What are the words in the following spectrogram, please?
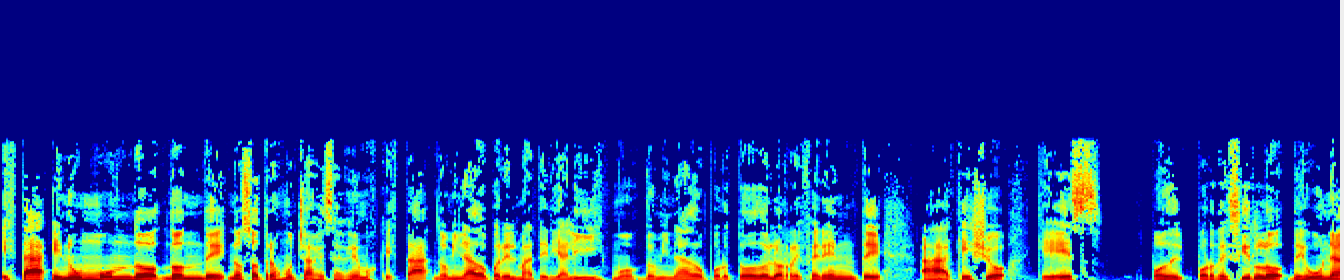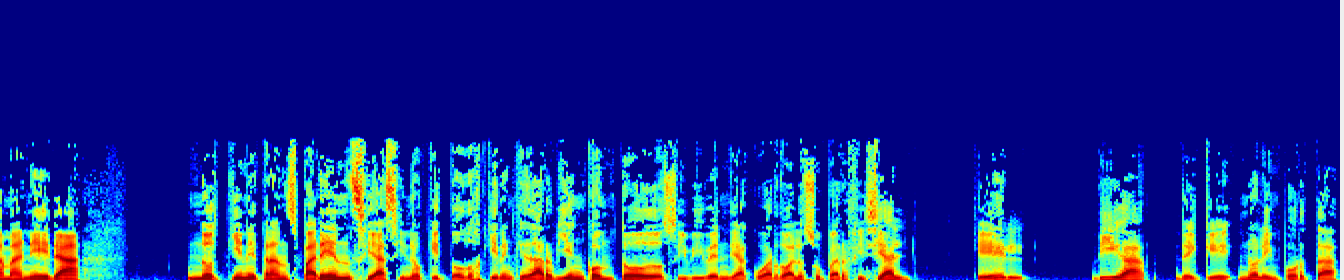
está en un mundo donde nosotros muchas veces vemos que está dominado por el materialismo, dominado por todo lo referente a aquello que es, por, decirlo de una manera, no tiene transparencia, sino que todos quieren quedar bien con todos y viven de acuerdo a lo superficial, que él diga de que no le importa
